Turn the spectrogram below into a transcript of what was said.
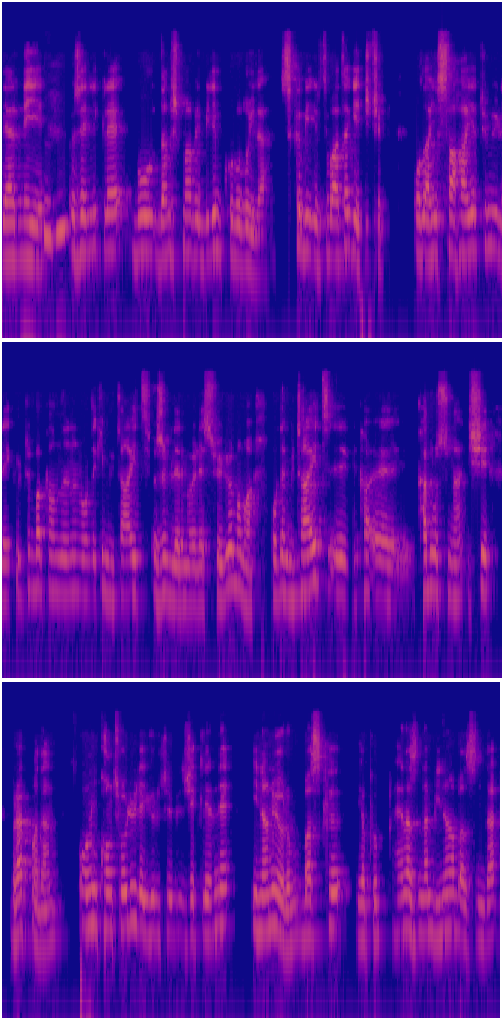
Derneği hı hı. özellikle bu danışma ve bilim kuruluyla sıkı bir irtibata geçip olayı sahaya tümüyle Kültür Bakanlığı'nın oradaki müteahhit özür dilerim öyle söylüyorum ama orada müteahhit e, e kadrosuna işi bırakmadan onun kontrolüyle yürütebileceklerine inanıyorum. Baskı yapıp en azından bina bazında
